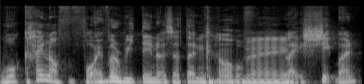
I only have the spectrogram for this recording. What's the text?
will kind of forever retain a certain kind of Right. like shape, man. So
